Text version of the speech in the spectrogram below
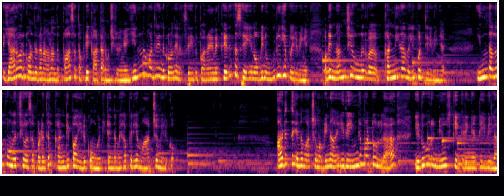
யாரோ ஒரு குழந்தை தானே. ஆனால் அந்த பாசத்தை அப்படியே காட்ட ஆரம்பிச்சிருவீங்க. என்ன மாதிரி இந்த குழந்தை எனக்கு செய்து பாரு. எனக்கு எதுக்கு செய்யணும் அப்படின்னு உருகி போயிடுவீங்க அப்படியே நன்றி உணர்வை கண்ணீராக வெளிப்படுத்திடுவீங்க இந்த அளவுக்கு உணர்ச்சி வசப்படுதல் கண்டிப்பாக இருக்கும் உங்ககிட்ட. இந்த மிகப்பெரிய மாற்றம் இருக்கும். அடுத்து என்ன மாற்றம் அப்படின்னா இது இங்கே மட்டும் இல்லை ஏதோ ஒரு நியூஸ் கேட்குறீங்க டிவியில்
